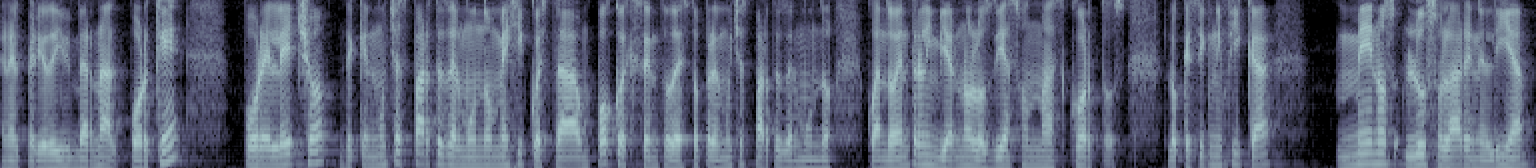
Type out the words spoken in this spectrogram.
en el periodo invernal. ¿Por qué? por el hecho de que en muchas partes del mundo, México está un poco exento de esto, pero en muchas partes del mundo, cuando entra el invierno, los días son más cortos, lo que significa menos luz solar en el día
